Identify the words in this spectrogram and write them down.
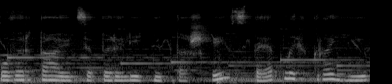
Повертаються перелітні пташки з теплих країв.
